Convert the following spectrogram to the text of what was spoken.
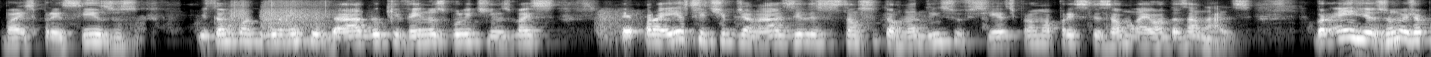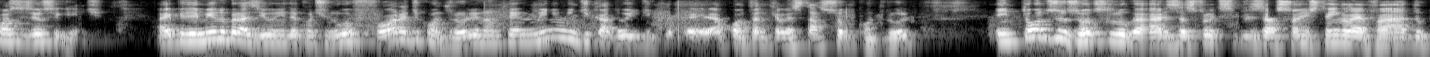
mais precisos estamos conseguindo muito dado que vem nos boletins, mas é, para esse tipo de análise eles estão se tornando insuficientes para uma precisão maior das análises. Agora, em resumo, eu já posso dizer o seguinte: a epidemia no Brasil ainda continua fora de controle, não tem nenhum indicador é, apontando que ela está sob controle. Em todos os outros lugares, as flexibilizações têm levado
